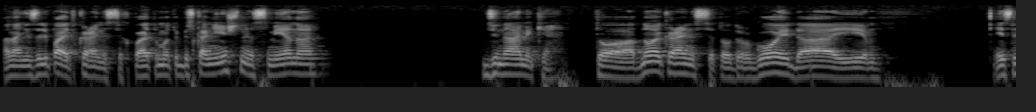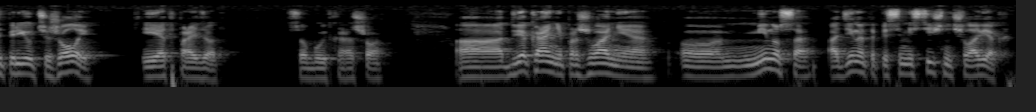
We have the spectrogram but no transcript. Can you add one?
Она не залипает в крайностях, поэтому это бесконечная смена динамики. То одной крайности, то другой, да, и если период тяжелый, и это пройдет, все будет хорошо. А, две крайние проживания минуса. Один – это пессимистичный человек.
